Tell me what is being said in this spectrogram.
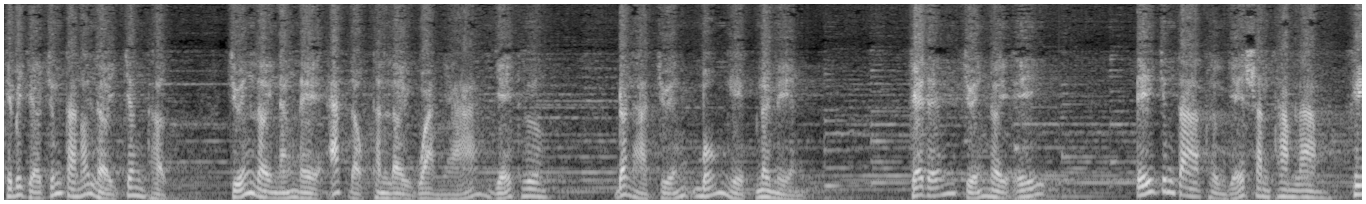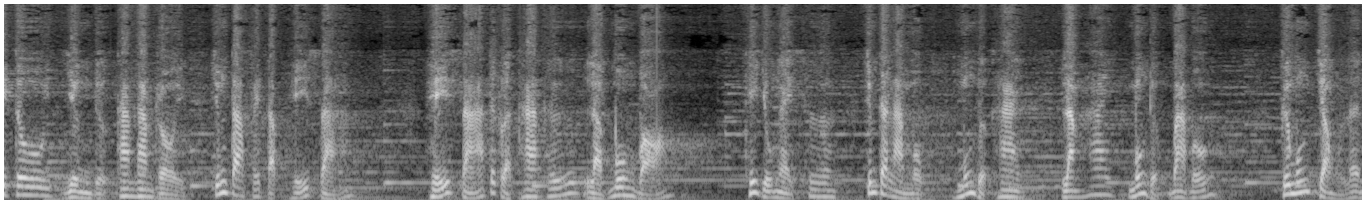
thì bây giờ chúng ta nói lời chân thật, chuyển lời nặng nề ác độc thành lời hòa nhã, dễ thương. Đó là chuyển bốn nghiệp nơi miệng. Kế đến chuyển nơi ý. Ý chúng ta thường dễ sanh tham lam, khi tu dừng được tham lam rồi, chúng ta phải tập hỷ xả. Hỷ xả tức là tha thứ, là buông bỏ. Thí dụ ngày xưa, chúng ta làm một muốn được hai, làm hai muốn được ba bốn, cứ muốn chồng lên.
